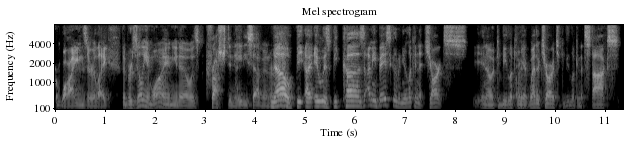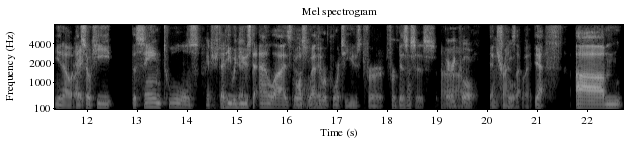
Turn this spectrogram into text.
or, wines, or like the Brazilian wine, you know, was crushed in '87. no, be, uh, it was because I mean, basically, when you're looking at charts, you know, it could be looking right. at weather charts, It could be looking at stocks, you know, right. and so he the same tools that he would yeah. use to analyze those awesome, weather yeah. reports he used for for businesses. Very um, cool. And That's trends cool. that way. Yeah. Um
